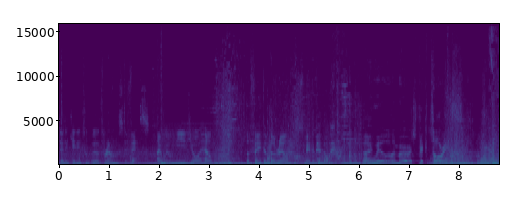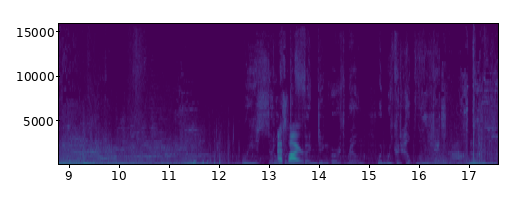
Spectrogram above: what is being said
dedicated to Earthrealm's defense. I will need your help. The fate of the realms may depend on it. I will emerge victorious. We settled That's for fire. defending Earthrealm when we could help lead it.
